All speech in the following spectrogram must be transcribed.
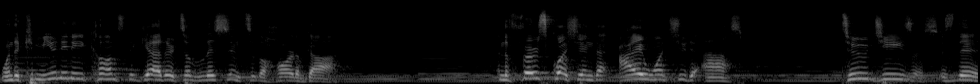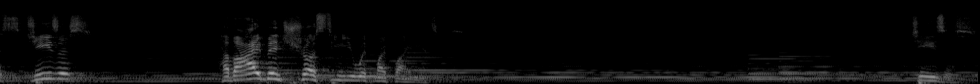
when the community comes together to listen to the heart of God. And the first question that I want you to ask to Jesus is this Jesus, have I been trusting you with my finances? Jesus,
